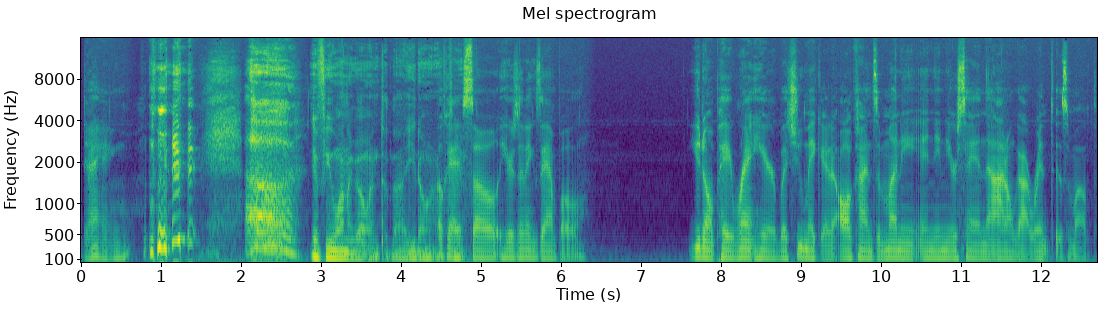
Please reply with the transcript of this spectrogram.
Dang. If you want to go into that, you don't have to. Okay, to. so here's an example. You don't pay rent here, but you making all kinds of money, and then you're saying that I don't got rent this month.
